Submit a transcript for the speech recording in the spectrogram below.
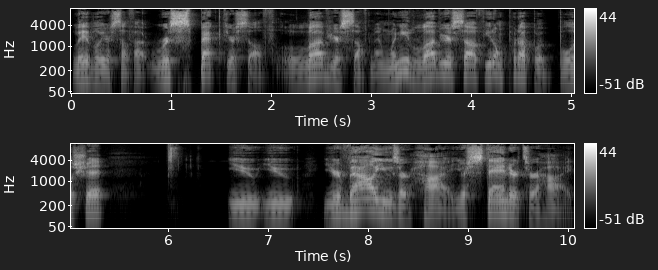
label yourself out. Respect yourself. Love yourself, man. When you love yourself, you don't put up with bullshit. You you your values are high, your standards are high.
